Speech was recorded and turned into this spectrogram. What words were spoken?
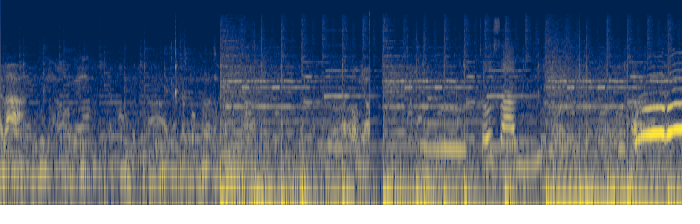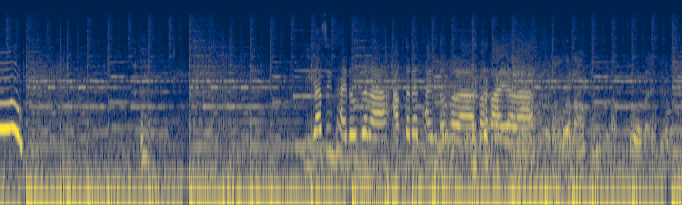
嚟啦！早晨。而家先睇到啫啦，鴨得咧睇唔到噶啦，拜拜噶啦。冇噶啦，冇噶啦，過嚟啫。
